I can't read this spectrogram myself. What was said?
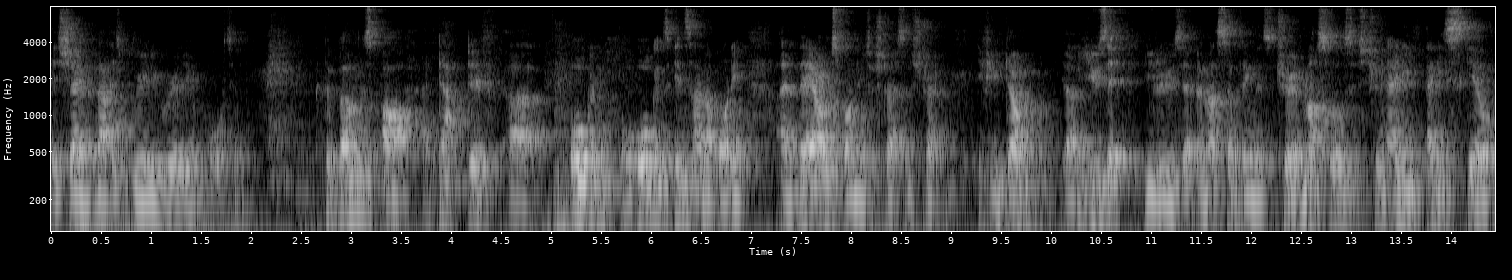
is showing that that is really, really important. The bones are adaptive uh, organ or organs inside our body, and they are responding to stress and strain. If you don't uh, use it, you lose it, and that's something that's true in muscles. It's true in any any skill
